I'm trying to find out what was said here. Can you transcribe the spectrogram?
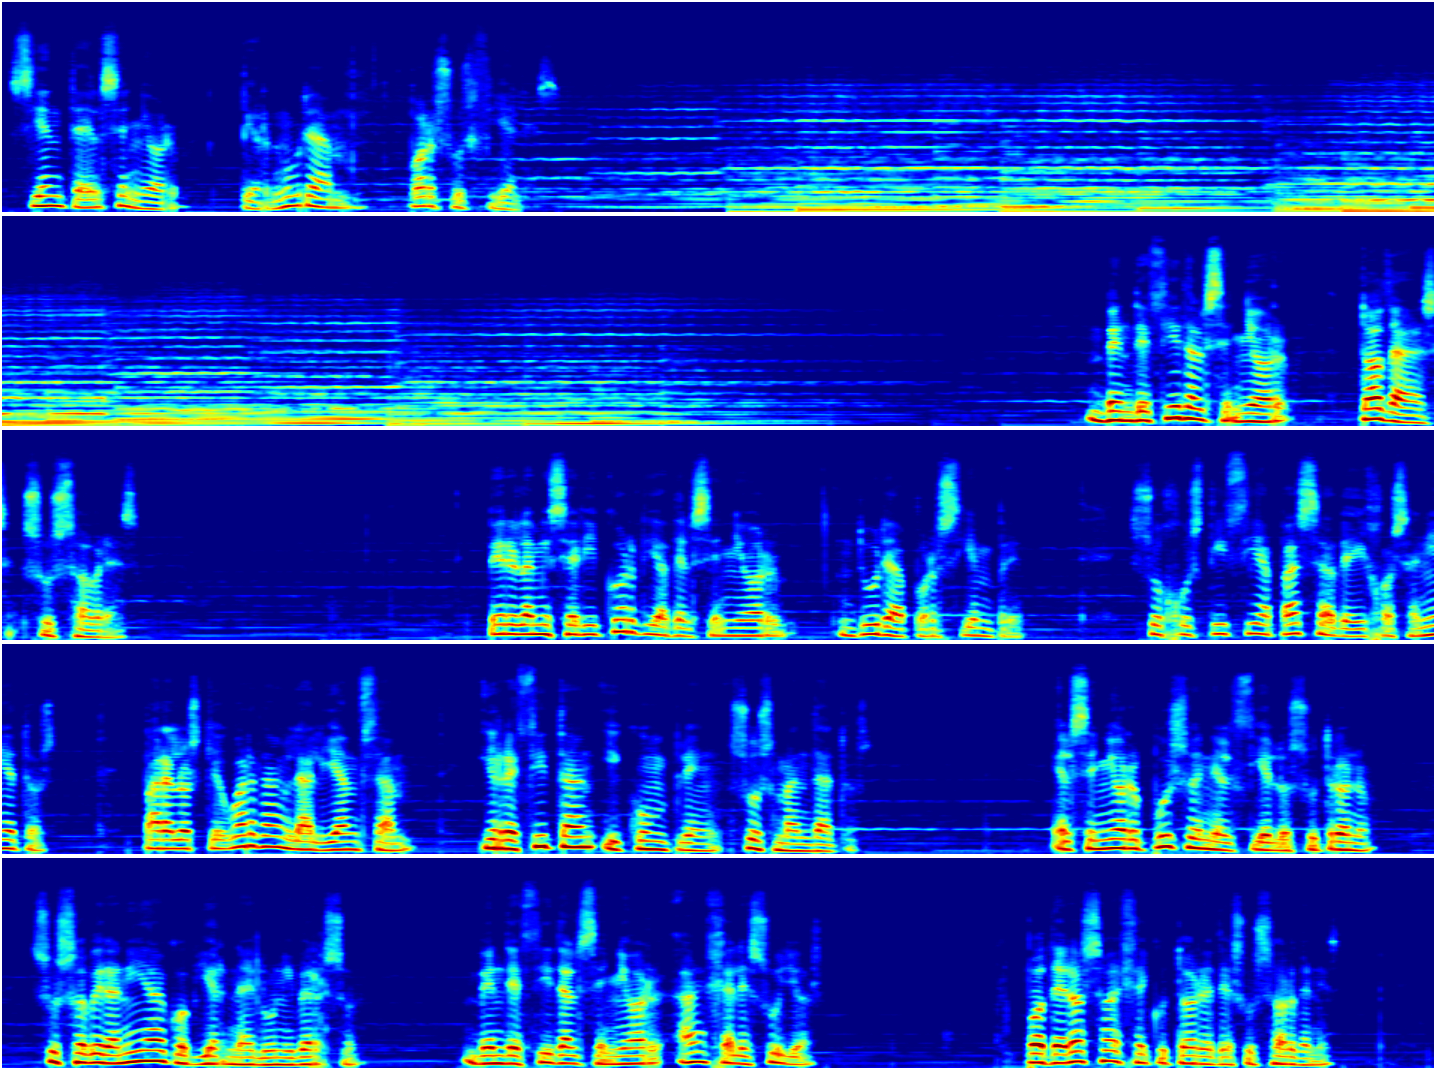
siente el Señor ternura por sus fieles. Bendecid al Señor todas sus obras. Pero la misericordia del Señor dura por siempre. Su justicia pasa de hijos a nietos, para los que guardan la alianza y recitan y cumplen sus mandatos. El Señor puso en el cielo su trono, su soberanía gobierna el universo. Bendecid al Señor ángeles suyos, poderoso ejecutor de sus órdenes,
